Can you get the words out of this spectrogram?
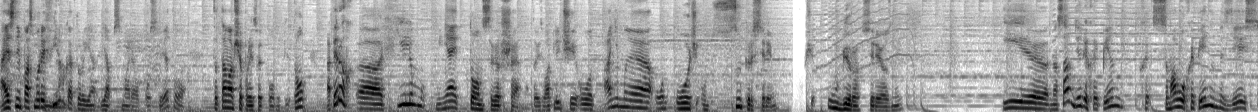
А если мы посмотрим фильм, который я, я посмотрел после этого, то там вообще происходит полный пи- ну, Во-первых, э, фильм меняет тон совершенно. То есть, в отличие от аниме, он очень, он супер серьезный. Вообще убер серьезный. И на самом деле хэппи самого хэппи здесь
